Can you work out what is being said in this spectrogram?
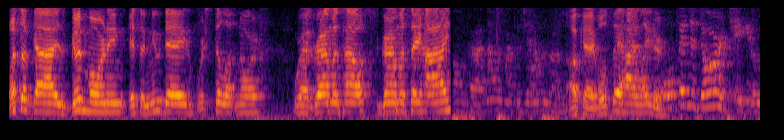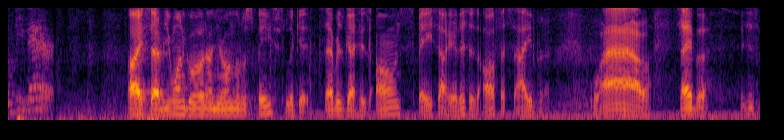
What's up, guys? Good morning. It's a new day. We're still up north. We're at Grandma's house. Grandma, say hi. Oh God, not with my pajamas on. Okay, we'll say hi later. Open the door and take it, it'll be better. All right, Cyber, you want to go out on your own little space? Look at Cyber's got his own space out here. This is off of Cyber. Wow, Cyber. It's just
